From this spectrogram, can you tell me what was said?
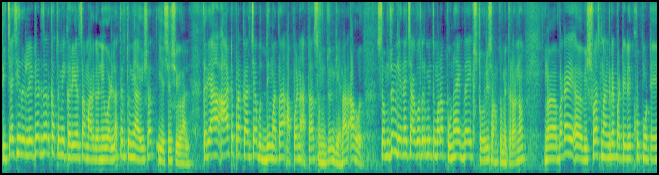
तिच्याशी रिलेटेड जर का तुम्ही करिअरचा मार्ग निवडला तर तुम्ही आयुष्यात यशस्वी व्हाल. तर या आठ प्रकारच्या बुद्धिमत्ता आपण आता समजून घेणार आहोत. समजून घेण्याच्या अगोदर मी तुम्हाला पुन्हा एकदा एक स्टोरी सांगतो मित्रांनो. बघा विश्वास नांगरे पाटील हे खूप मोठे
